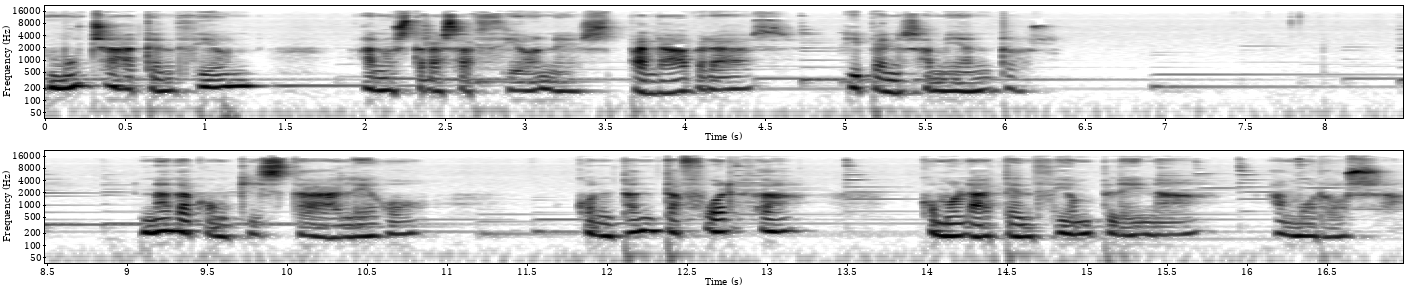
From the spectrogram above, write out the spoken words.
mucha atención a nuestras acciones, palabras y pensamientos. Nada conquista al ego con tanta fuerza como la atención plena, amorosa.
